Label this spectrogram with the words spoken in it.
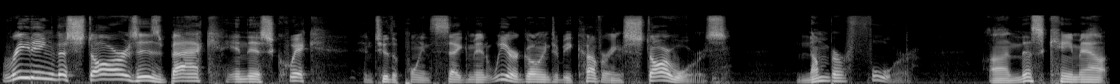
Reading the Stars is back in this quick and to the point segment. We are going to be covering Star Wars number four uh, and this came out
